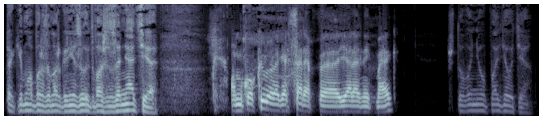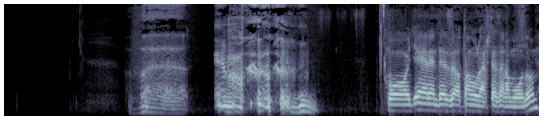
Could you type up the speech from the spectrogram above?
таким образом организуют ваши занятия, amikor különleges szerep jelenik meg, что вы не упадете в hogy elrendezze a tanulást ezen a módon.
